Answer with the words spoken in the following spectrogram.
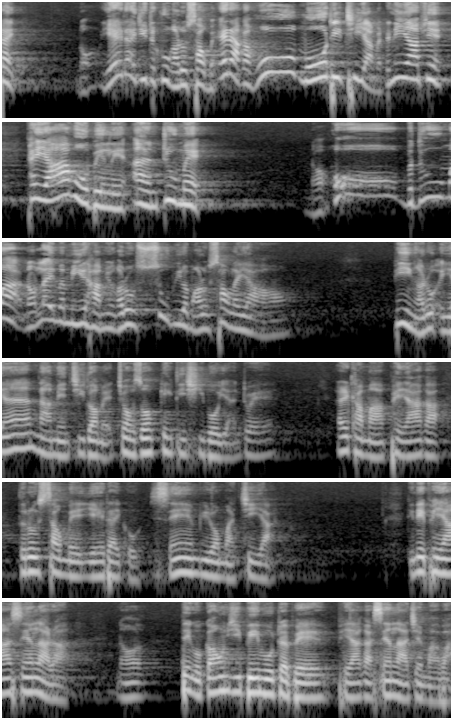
တိုက်နော်ရဲတိုက်ကြီးတခုငါတို့စောက်မယ်အဲ့ဒါကဟိုးမိုးတိထိရမယ်တနည်းအားဖြင့်ဖျားကိုပင်လင်အန်တုမဲ့နော်ဟိုးဘသူမှနော်လိုက်မမီတဲ့ဟာမျိုးငါတို့စုပြီးတော့ငါတို့စောက်လိုက်ရအောင်ပြီးရင်ငါတို့အရန်နာမင်ကြီးသွားမယ်ကြော်စောကိတ်တိရှိဖို့ရန်အတွက် အဲ့ဒီခါမှာဖျားကသူတို့စောက်မဲ့ရဲတိုက်ကိုဆင်းပြီးတော့မှကြည်ရဒီနေ့ဖျားဆင်းလာတာနော်တင့်ကိုကောင်းကြီးပေးဖို့အတွက်ပဲဖခင်ကဆင်းလာခြင်းပါပါ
